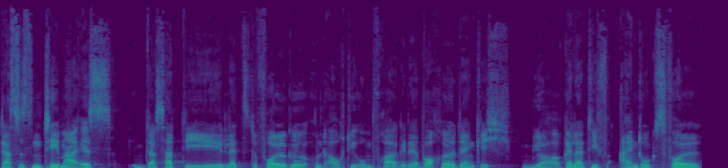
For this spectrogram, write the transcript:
Dass es ein Thema ist, das hat die letzte Folge und auch die Umfrage der Woche, denke ich, ja, relativ eindrucksvoll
